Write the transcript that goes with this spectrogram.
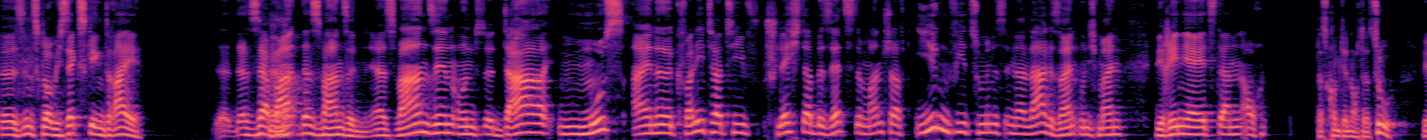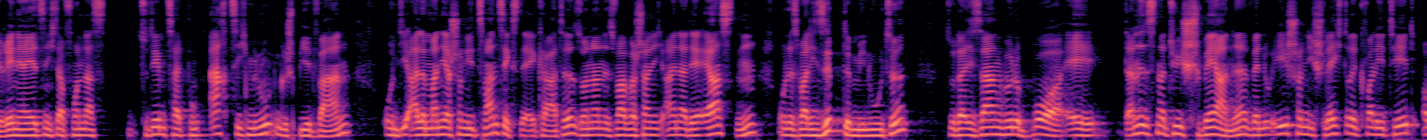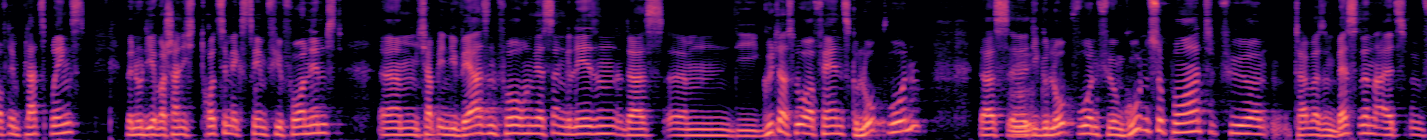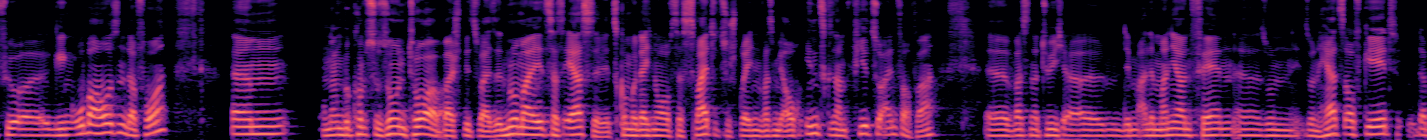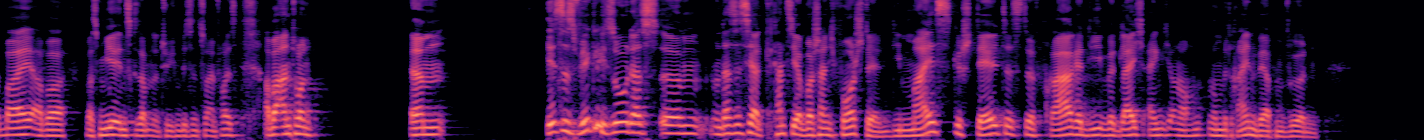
äh, sind es, glaube ich, 6 gegen 3. Das ist ja, ja. das ist Wahnsinn. Das ist Wahnsinn und äh, da muss eine qualitativ schlechter besetzte Mannschaft irgendwie zumindest in der Lage sein. Und ich meine, wir reden ja jetzt dann auch, das kommt ja noch dazu, wir reden ja jetzt nicht davon, dass zu dem Zeitpunkt 80 Minuten gespielt waren und die Alemannia schon die 20. Ecke hatte, sondern es war wahrscheinlich einer der ersten und es war die siebte Minute, sodass ich sagen würde, boah, ey, dann ist es natürlich schwer, ne? wenn du eh schon die schlechtere Qualität auf den Platz bringst wenn du dir wahrscheinlich trotzdem extrem viel vornimmst. Ähm, ich habe in diversen Foren gestern gelesen, dass ähm, die Gütersloher Fans gelobt wurden, dass äh, mhm. die gelobt wurden für einen guten Support, für teilweise einen besseren als für äh, gegen Oberhausen davor. Ähm, und dann bekommst du so ein Tor beispielsweise. Nur mal jetzt das erste. Jetzt kommen wir gleich noch auf das zweite zu sprechen, was mir auch insgesamt viel zu einfach war. Äh, was natürlich äh, dem Alemannian-Fan äh, so, ein, so ein Herz aufgeht dabei, aber was mir insgesamt natürlich ein bisschen zu einfach ist. Aber Anton, ähm, ist es wirklich so, dass, ähm, und das ist ja, kannst du dir ja wahrscheinlich vorstellen, die meistgestellteste Frage, die wir gleich eigentlich auch noch, noch mit reinwerfen würden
